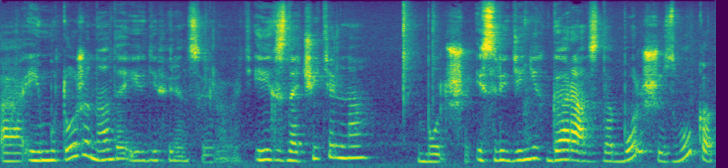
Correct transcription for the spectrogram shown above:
А ему тоже надо их дифференцировать. И их значительно больше. И среди них гораздо больше звуков,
